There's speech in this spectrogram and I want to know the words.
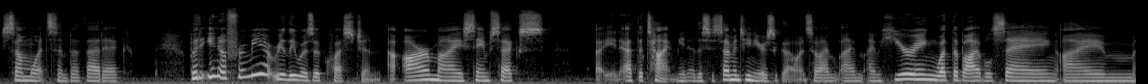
somewhat sympathetic. But you know, for me, it really was a question: Are my same-sex uh, at the time? You know, this is 17 years ago, and so I'm I'm I'm hearing what the Bible's saying. I'm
